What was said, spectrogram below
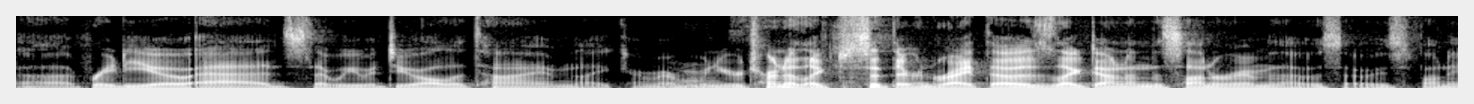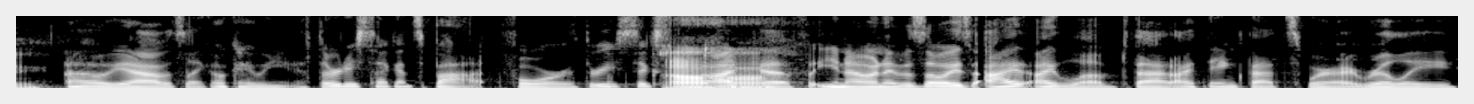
uh, radio ads that we would do all the time. Like I remember when you were trying to like sit there and write those like down in the sunroom. That was always funny. Oh yeah, I was like, okay, we need a 30 second spot for 360 Uh-huh. vodka, you know, and it was always I I loved that. I think that's where I really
